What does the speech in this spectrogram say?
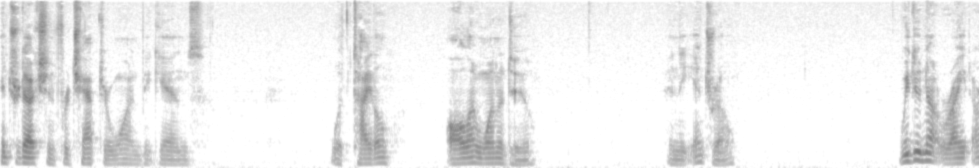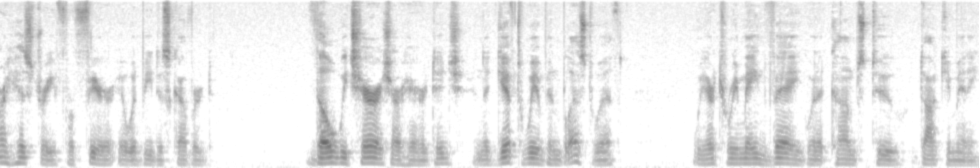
introduction for chapter one begins with title All I Want to Do. In the intro, we do not write our history for fear it would be discovered. Though we cherish our heritage and the gift we have been blessed with, we are to remain vague when it comes to documenting.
